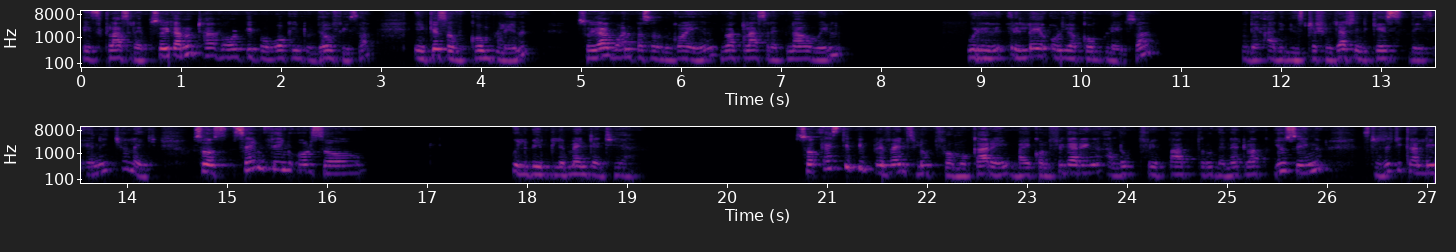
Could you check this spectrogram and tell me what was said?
It's class rep. So you cannot have all people walking to the office huh? in case of complaint. So you have one person going, your class rep now will, will relay all your complaints huh, to the administration, just in case there's any challenge. So same thing also will be implemented here. So STP prevents loop from occurring by configuring a loop-free path through the network using strategically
